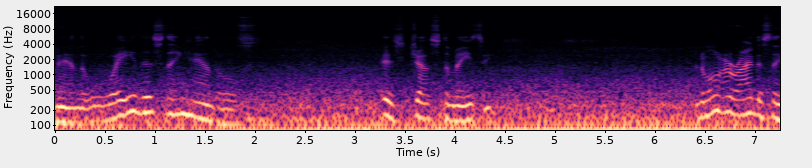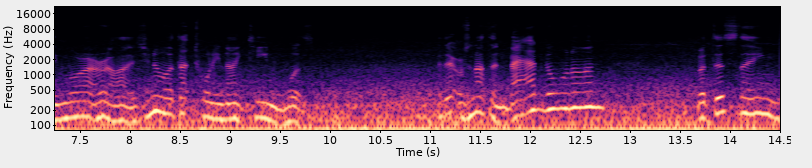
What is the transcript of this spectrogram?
Man, the way this thing handles is just amazing. And the more I ride this thing, the more I realize, you know what, that 2019 was, there was nothing bad going on, but this thing,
